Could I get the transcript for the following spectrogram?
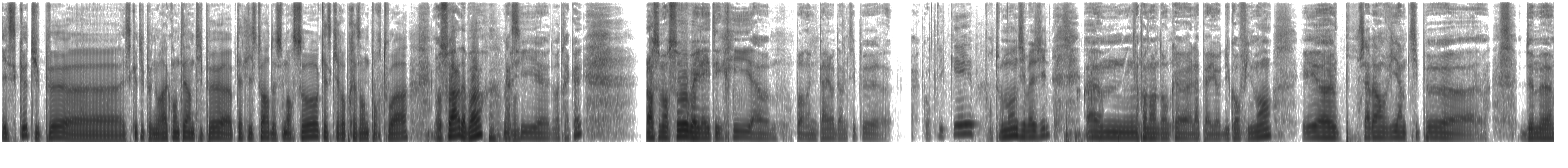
est-ce que tu peux, euh, est-ce que tu peux nous raconter un petit peu euh, peut-être l'histoire de ce morceau? Qu'est-ce qu'il représente pour toi? Bonsoir d'abord, merci euh, de votre accueil. Alors ce morceau, bah, il a été écrit euh, pendant une période un petit peu compliquée pour tout le monde, j'imagine, euh, pendant donc euh, la période du confinement. Et euh, j'avais envie un petit peu de, me,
